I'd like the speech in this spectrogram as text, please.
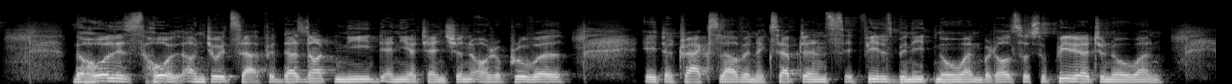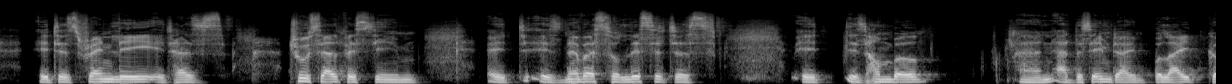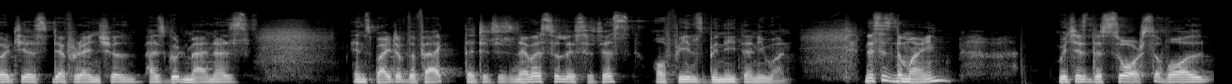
The whole is whole unto itself. It does not need any attention or approval. It attracts love and acceptance. It feels beneath no one, but also superior to no one. It is friendly. It has true self esteem. It is never solicitous. It is humble and at the same time polite, courteous, deferential, has good manners in spite of the fact that it is never solicitous or feels beneath anyone. This is the mind, which is the source of all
